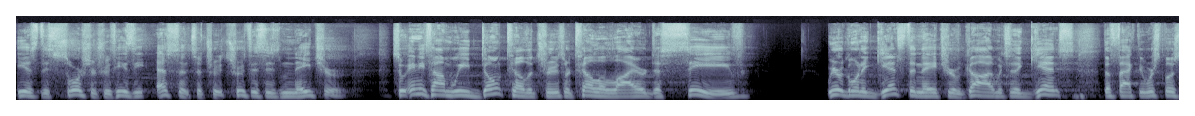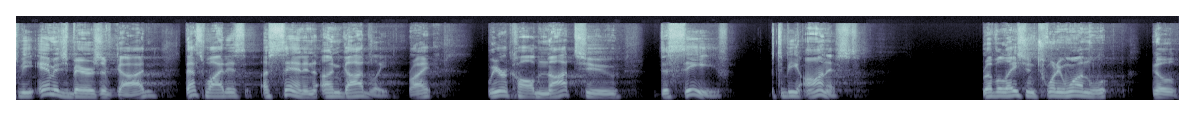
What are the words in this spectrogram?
he is the source of truth. He is the essence of truth. Truth is his nature. So anytime we don't tell the truth or tell a lie or deceive, we are going against the nature of God, which is against the fact that we're supposed to be image bearers of God. That's why it is a sin and ungodly, right? We are called not to deceive, but to be honest. Revelation 21, you know,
